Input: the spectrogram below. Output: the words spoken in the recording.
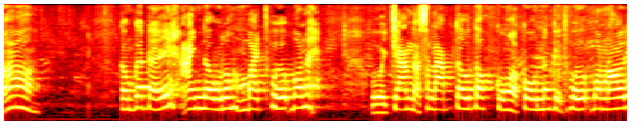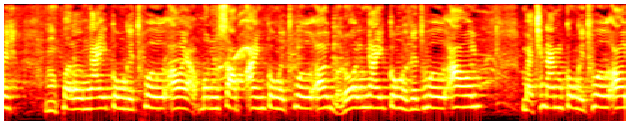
បាទកុំគិតទេអញនៅរស់មិនបាច់ធ្វើបន់ទេព្រោះចាំតែស្លាប់ទៅទៅគង់អាកូននឹងគេធ្វើបន់ឲ្យទេ7ថ្ងៃគង់គេធ្វើឲ្យអាបុនសពអញគង់គេធ្វើឲ្យ100ថ្ងៃគង់គេធ្វើឲ្យមួយឆ្នាំគង់គេធ្វើឲ្យ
